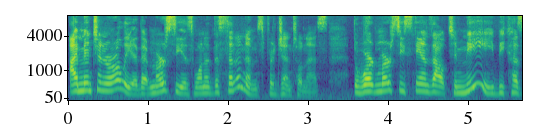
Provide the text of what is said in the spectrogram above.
I mentioned earlier that mercy is one of the synonyms for gentleness. The word mercy stands out to me because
